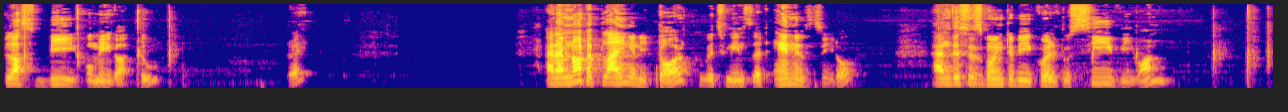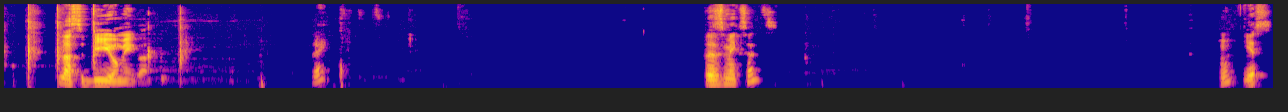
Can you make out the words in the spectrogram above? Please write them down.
plus B omega 2 right and I am not applying any torque which means that n is 0 and this is going to be equal to C V 1 plus d omega 2 right. Does this make sense? Hmm? Yes.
